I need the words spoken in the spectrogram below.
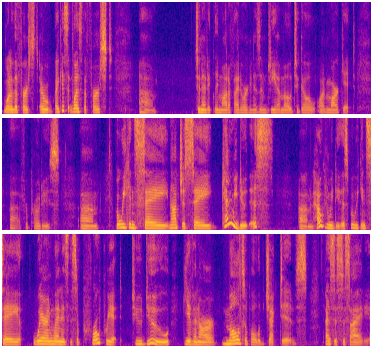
one of the first, or I guess it was the first um, genetically modified organism GMO to go on market uh, for produce. Um, but we can say not just say, can we do this? Um, how can we do this? But we can say where and when is this appropriate to do given our multiple objectives as a society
